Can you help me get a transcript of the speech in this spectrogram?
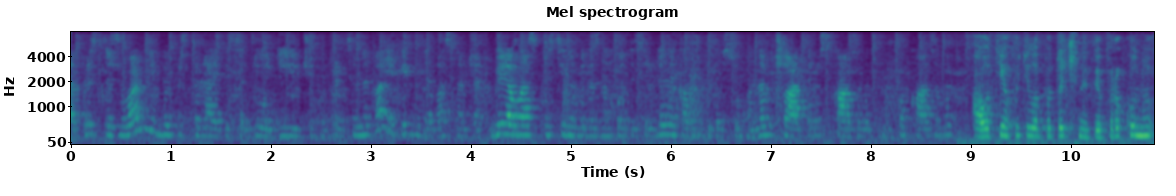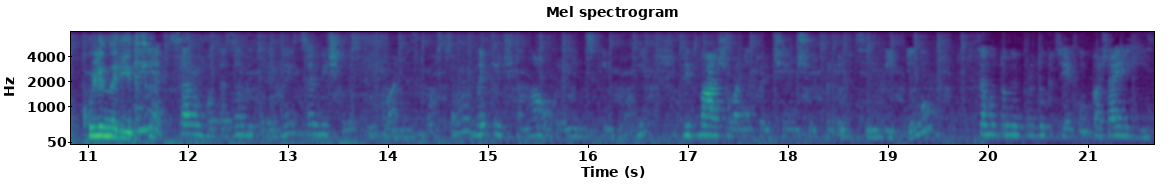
Е, При стажуванні ви представляєтеся до діючого працівника, який буде вас навчати. Біля вас постійно буде знаходитися людина, яка вас буде всього навчати, розказувати, показувати. А от я хотіла поточнити про куну- Це Це, робота за вітриною, це вічливе спілкування з гостями, виключно на українській мові, відважування тої чи іншої продукції відділу, це готові продукції, яку бажає гість.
